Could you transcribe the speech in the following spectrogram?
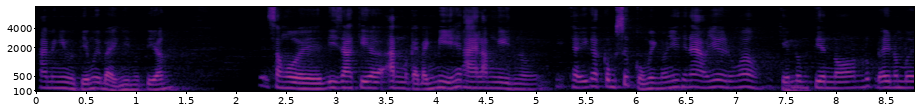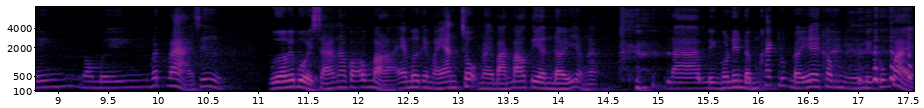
20 nghìn một tiếng 17 nghìn một tiếng. Xong rồi đi ra kia ăn một cái bánh mì hết 25 nghìn rồi. Thấy các công sức của mình nó như thế nào chứ đúng không? Kiếm ừ. đồng tiền nó lúc đấy nó mới nó mới vất vả chứ vừa với buổi sáng ra có ông bảo là em ơi cái máy ăn trộm này bán bao tiền đấy? Chẳng hạn. Là mình có nên đấm khách lúc đấy hay không thì mình cũng phải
